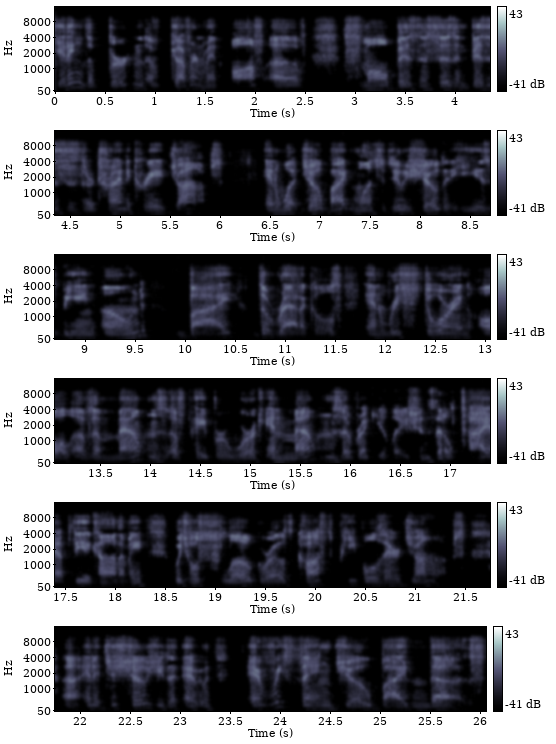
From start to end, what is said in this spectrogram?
getting the burden of government off of small businesses and businesses that are trying to create jobs. And what Joe Biden wants to do is show that he is being owned by the radicals and restoring all of the mountains of paperwork and mountains of regulations that'll tie up the economy, which will slow growth, cost people their jobs. Uh, and it just shows you that everything Joe Biden does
